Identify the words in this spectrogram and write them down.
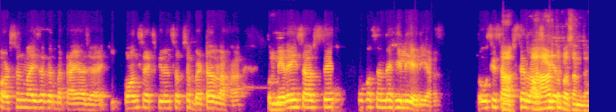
पर्सन वाइज अगर बताया जाए कि कौन सा एक्सपीरियंस सबसे बेटर रहा तो हम्म। मेरे हिसाब से वो पसंद है हिली एरिया तो उस हिसाब हाँ, से लास्ट तो पसंद है।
